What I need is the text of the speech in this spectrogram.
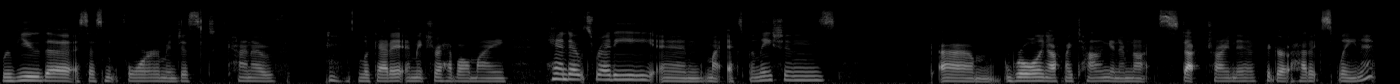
review the assessment form and just kind of look at it and make sure I have all my handouts ready and my explanations um, rolling off my tongue and I'm not stuck trying to figure out how to explain it.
